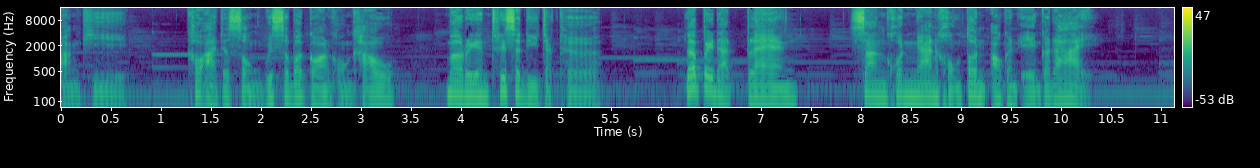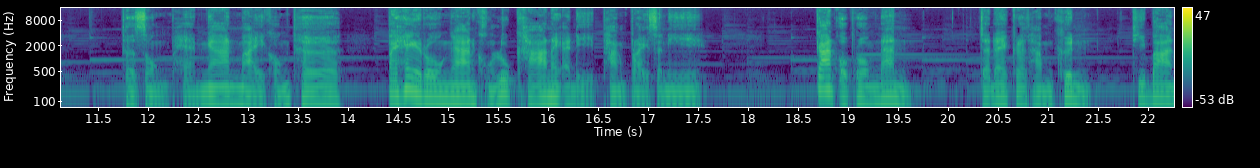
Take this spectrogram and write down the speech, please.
บางที เขาอาจจะส่งวิศวกรของเขามาเรียนทฤษฎีจากเธอ แล้วไปดัดแปลง สั่งคนงานของตนเอากันเองก็ได้ เธอส่งแผนงานใหม่ของเธอไปให้โรงงานของลูกค้าในอดีตทางไปรษณีย์ การอบรมนั่นจะได้กระทำขึ้นที่บ้าน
